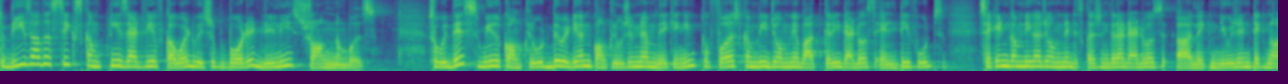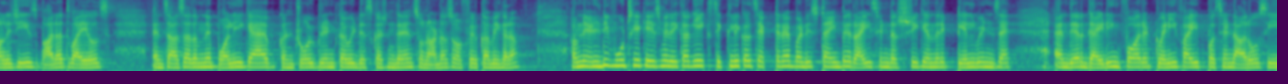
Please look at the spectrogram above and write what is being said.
So these are the six companies that we have covered which reported really strong numbers. So with this we'll conclude the video and conclusion में हम देखेंगे। तो फ़र्स्ट कंपनी जो हमने बात करी that was L T Foods second company का जो हमने डिस्कशन करा that was like Newgen Technologies Bharat Wires and साथ साथ हमने पॉली कैब कंट्रोल प्रिंट का भी डिस्कशन करा एंड सोनाडा सॉफ्टवेयर का भी करा। हमने एल टी फूड्स के केस में देखा कि एक सिक्लिकल सेक्टर है बट इस टाइम पे राइस इंडस्ट्री के अंदर एक टेल विंड्स है and they are guiding for twenty five percent R O C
